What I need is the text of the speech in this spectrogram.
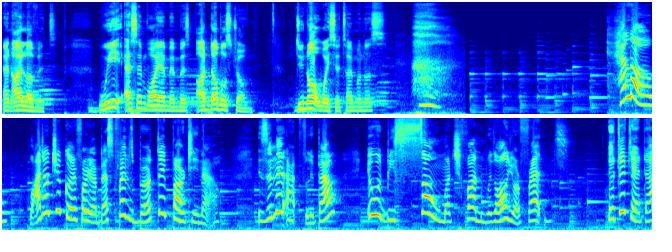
and I love it. We SMYM members are double strong. Do not waste your time on us. Hello! Why don't you go for your best friend's birthday party now? Isn't it at Flip Out? It would be so much fun with all your friends. Little Cheta,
